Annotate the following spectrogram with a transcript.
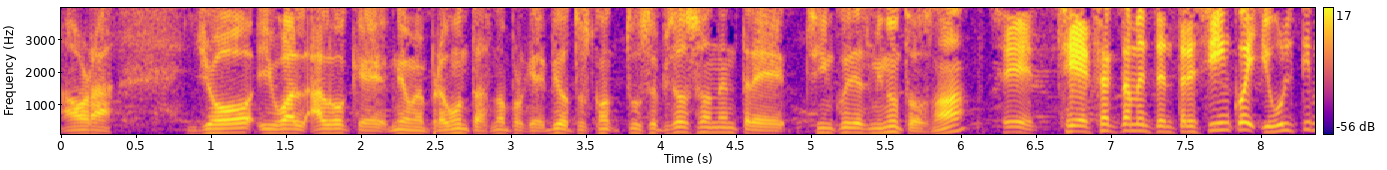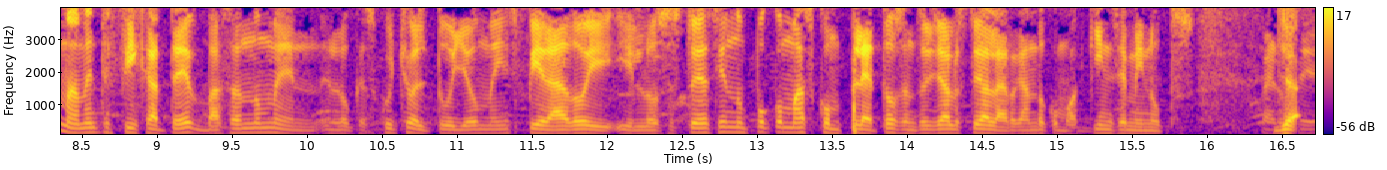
Ahora, yo igual algo que, digo, me preguntas, ¿no? Porque, digo, tus, tus episodios son entre 5 y 10 minutos, ¿no? Sí, sí, exactamente, entre 5 y últimamente, fíjate, basándome en, en lo que escucho del tuyo, me he inspirado y, y los estoy haciendo un poco más completos, entonces ya lo estoy alargando como a 15 minutos. Pero Ya. sí,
